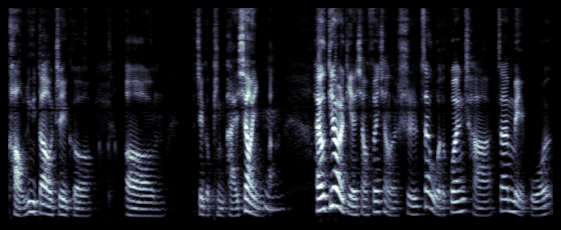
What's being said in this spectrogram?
考虑到这个呃这个品牌效应吧。还有第二点想分享的是，在我的观察，在美国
